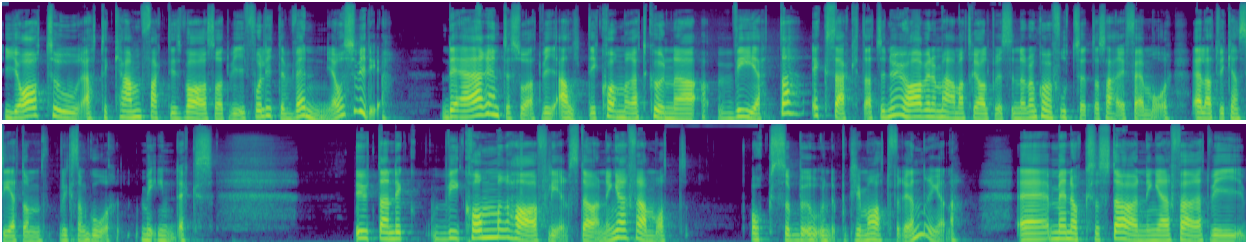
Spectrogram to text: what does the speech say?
Jag tror att det kan faktiskt vara så att vi får lite vänja oss vid det. Det är inte så att vi alltid kommer att kunna veta exakt att nu har vi de här materialpriserna, de kommer fortsätta så här i fem år. Eller att vi kan se att de liksom går med index. Utan det, vi kommer ha fler störningar framåt, också beroende på klimatförändringarna. Eh, men också störningar för att vi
